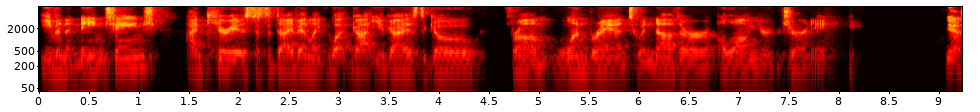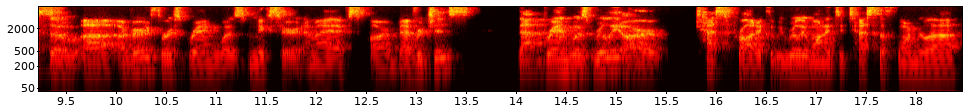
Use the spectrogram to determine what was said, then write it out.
even a name change. I'm curious just to dive in, like what got you guys to go from one brand to another along your journey? Yeah, so uh, our very first brand was Mixr, M-I-X-R Beverages. That brand was really our test product that we really wanted to test the formula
